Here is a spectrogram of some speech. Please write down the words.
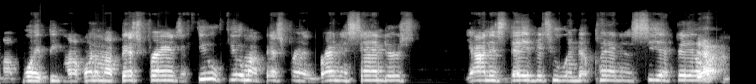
my boy beat my one of my best friends, a few few of my best friends, Brandon Sanders, Yonus Davis, who ended up playing in the CFL. Yep.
